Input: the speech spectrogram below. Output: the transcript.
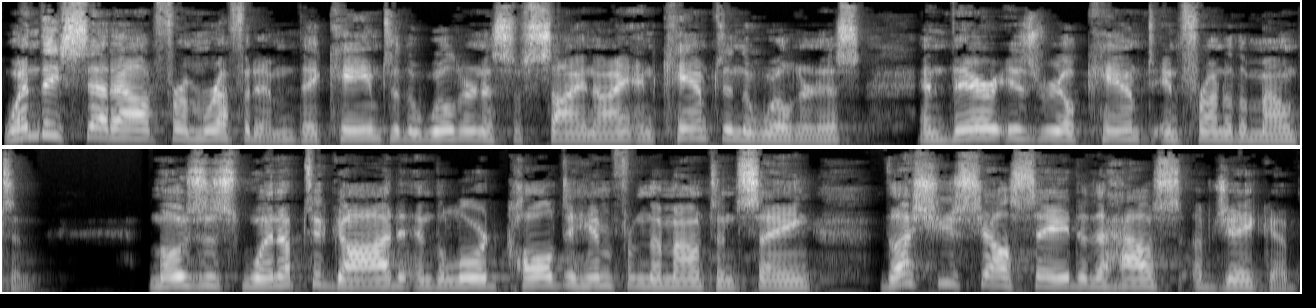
When they set out from Rephidim, they came to the wilderness of Sinai and camped in the wilderness, and there Israel camped in front of the mountain. Moses went up to God, and the Lord called to him from the mountain, saying, Thus you shall say to the house of Jacob,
